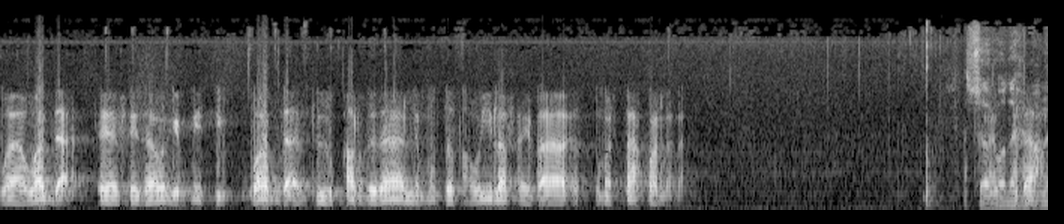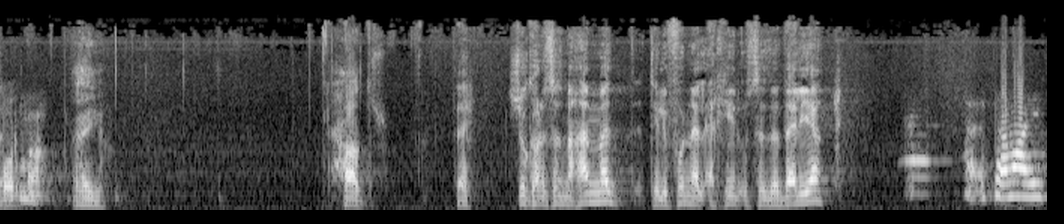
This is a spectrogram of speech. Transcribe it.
وأبدأ في في زواج ابنتي وأبدأ القرض ده لمدة طويلة فيبقى قسطه مرتاح ولا لأ؟ السؤال واضح ده حرمة. أيوه. حاضر. شكرا أستاذ محمد. تليفوننا الأخير أستاذة داليا. السلام عليكم.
